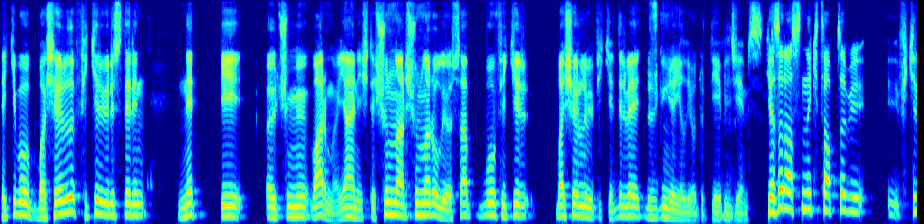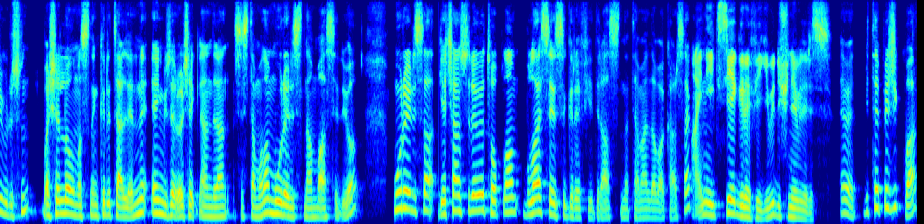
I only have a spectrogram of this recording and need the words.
Peki bu başarılı fikir virüslerin net bir ölçümü var mı? Yani işte şunlar şunlar oluyorsa bu fikir başarılı bir fikirdir ve düzgün yayılıyordur diyebileceğimiz. Yazar aslında kitapta bir e, fikir virüsün başarılı olmasının kriterlerini en güzel ölçeklendiren sistem olan Moore eğrisinden bahsediyor. Eğrisi geçen süre ve toplam bulaş sayısı grafiğidir aslında temelde bakarsak. Aynı XY grafiği gibi düşünebiliriz. Evet bir tepecik var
